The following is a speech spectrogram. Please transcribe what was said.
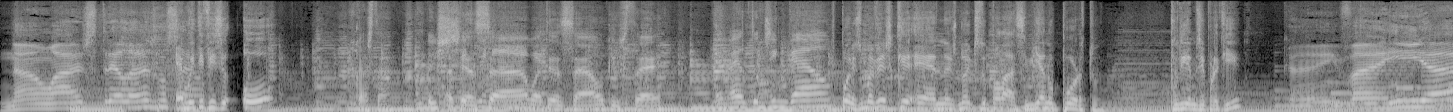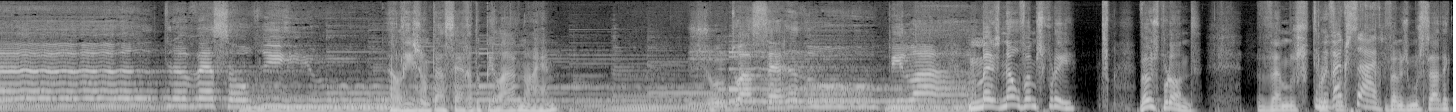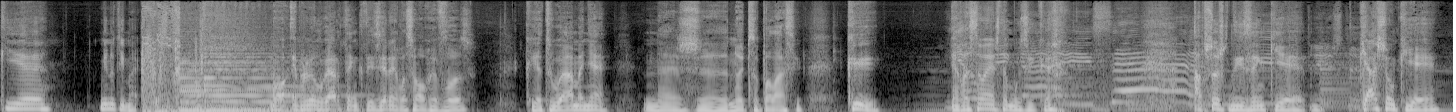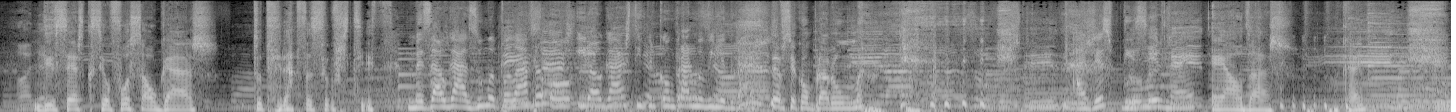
Não há estrelas no céu. é muito difícil. Ou. Cá está. o Chico Atenção, atenção, que isto é. Também o Gingão. Pois, uma vez que é nas noites do Palácio e é no Porto, podíamos ir por aqui? Quem vem e atravessa o rio Ali junto à Serra do Pilar, não é? junto à Serra do Pilar. Mas não vamos por aí. Vamos por onde? Vamos por Também vai aquilo gostar. Vamos mostrar daqui a minuto e meio. Bom, em primeiro lugar tenho que dizer em relação ao Rui Veloso que atua amanhã nas eh, noites do Palácio que em relação a esta música há pessoas que dizem que é que acham que é disseste que se eu fosse ao gás tu tiravas o vestido. Mas ao gás uma palavra ou ir ao gás tipo ir comprar uma bilha de gás. Deve ser comprar uma. Às vezes podia ser, não é? É audaz. Ok?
